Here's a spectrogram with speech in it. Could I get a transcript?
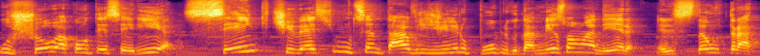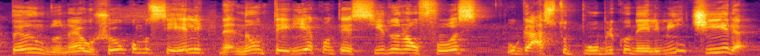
O show aconteceria sem que tivesse um centavo de dinheiro público, da mesma maneira. Eles estão tratando, né, o show como se ele né, não teria acontecido, não fosse o gasto público nele. Mentira!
